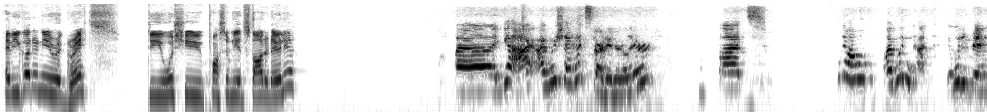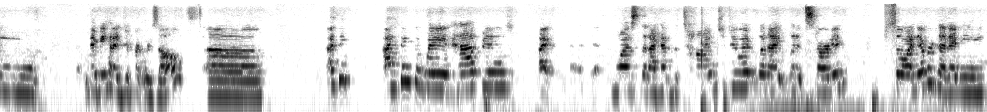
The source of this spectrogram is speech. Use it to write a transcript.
Have you got any regrets? Do you wish you possibly had started earlier? Uh, yeah, I, I wish I had started earlier, but no, I wouldn't. It would have been maybe had a different result. Uh, I think I think the way it happened, I was that I had the time to do it when I when it started, so I never had any.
